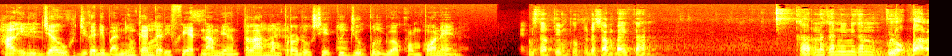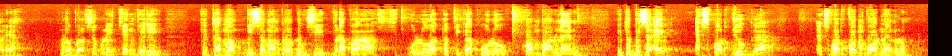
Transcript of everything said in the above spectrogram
Hal ini jauh jika dibandingkan dari Vietnam yang telah memproduksi 72 komponen. Mr. Tim Cook sudah sampaikan, karena kan ini kan global ya, global supply chain. Jadi kita bisa memproduksi berapa 10 atau 30 komponen, itu bisa ekspor juga, ekspor komponen loh.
